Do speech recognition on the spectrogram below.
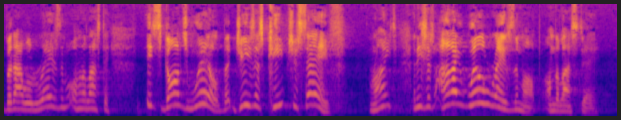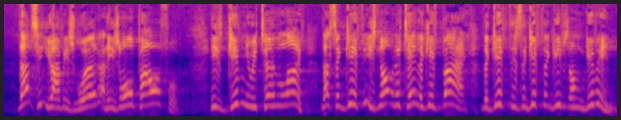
but I will raise them on the last day. It's God's will that Jesus keeps you safe, right? And He says, I will raise them up on the last day. That's it. You have His word, and He's all powerful. He's given you eternal life. That's a gift. He's not going to take the gift back. The gift is the gift that gives on giving.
